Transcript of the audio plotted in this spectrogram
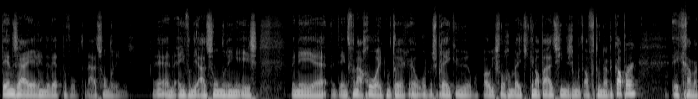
Tenzij er in de wet bijvoorbeeld een uitzondering is. En een van die uitzonderingen is wanneer je denkt van nou goh, ik moet er op mijn spreekuren op mijn polies toch een beetje knap uitzien. Dus ik moet af en toe naar de kapper ik ga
